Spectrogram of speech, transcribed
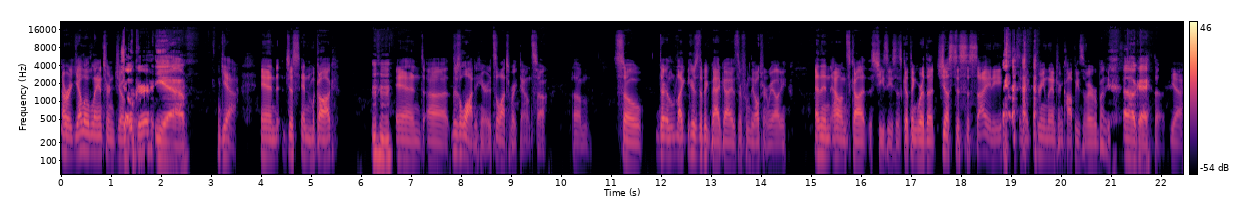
or a yellow lantern Joker. Joker. Yeah. Yeah. And just and Magog. Mm-hmm. And uh there's a lot in here. It's a lot to break down. So um so they're like here's the big bad guys, they're from the alternate reality. And then Alan Scott is cheesy. He says, Good thing we're the Justice Society and like Green Lantern copies of everybody. Oh, okay. So yeah.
